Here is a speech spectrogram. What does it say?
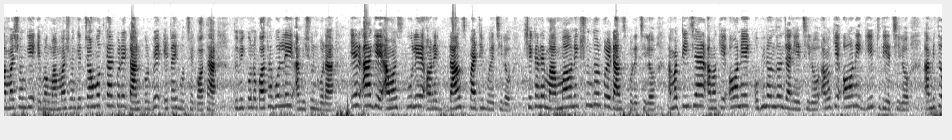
আমার সঙ্গে এবং মাম্মার সঙ্গে চমৎকার করে গান করবে, এটাই হচ্ছে কথা। তুমি কোনো কথা বললেই আমি শুনব না। এর আগে আমার স্কুলে অনেক ডান্স পার্টি হয়েছিল। সেখানে মাম্মা অনেক সুন্দর করে ডান্স করেছিল। আমার টিচার আমাকে অনেক অভিনন্দন জানিয়েছিল, আমাকে অনেক গিফট দিয়েছিল। আমি তো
